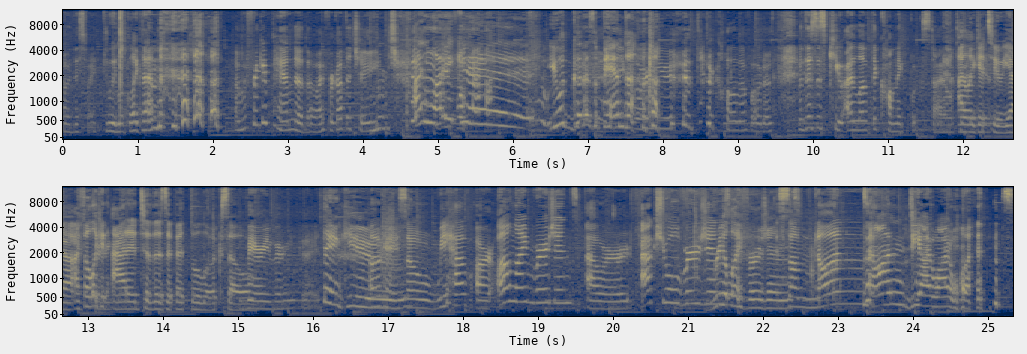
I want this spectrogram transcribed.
Oh, this way. do we look like them? I'm a freaking panda though. I forgot to change. I like it. You look good as a panda. Before you took all the photos. But this is cute. I love the comic book style. I like it too. Yeah, I felt like Very it added to the Zepeto look. So Very, very good. Thank you. Okay, so we have our online versions, our actual versions, real life versions, some non non DIY ones.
